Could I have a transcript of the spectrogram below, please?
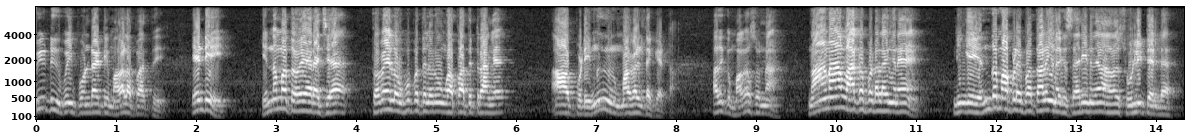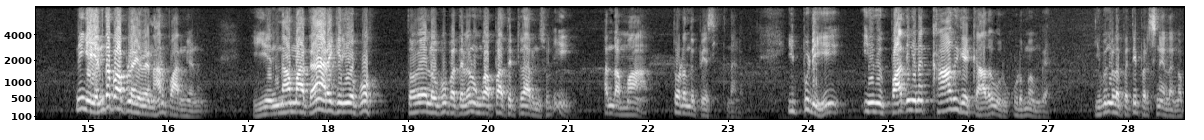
வீட்டுக்கு போய் பொண்டாட்டி மகளை பார்த்து ஏண்டி என்னம்மா துவையாராச்சே? துவையில் உப்பு பத்தில் உங்கள் அப்பா திட்டுறாங்க? அப்படின்னு மகள்கிட்ட கேட்டான் அதுக்கு மக சொன்னான் நானாக வாக்கப்படலைங்கிறேன். நீங்கள் எந்த மாப்பிள்ளையை பார்த்தாலும் எனக்கு சரின்னு தான் நான் சொல்லிட்டேன்ல. நீங்கள் எந்த மாப்பிள்ளையை வேணாலும் பாருங்கன்னு. என்னம்மா தான் அரைக்கிறியோ? போ. துவையில் உப்பு பத்தில் உங்கள் அப்பா திட்டுறாருன்னு சொல்லி அந்த அம்மா தொடர்ந்து பேசிட்டு இருந்தாங்க. இப்படி இது பார்த்தீங்கன்னா காது கேட்காத ஒரு குடும்பம்ங்க. இவங்களை பற்றி பிரச்சனை இல்லைங்க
